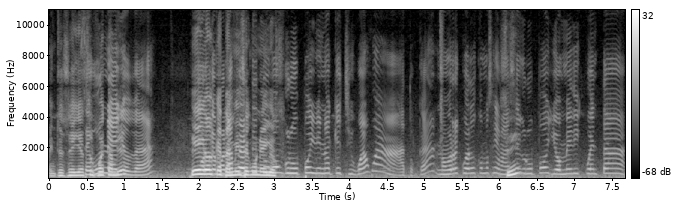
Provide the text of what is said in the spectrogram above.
Entonces ella sí según fue también. ellos, ¿verdad? Sí, digo que también según tuvo ellos. un grupo y vino aquí a Chihuahua a tocar. No me recuerdo cómo se llama ¿Sí? ese grupo. Yo me di cuenta,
